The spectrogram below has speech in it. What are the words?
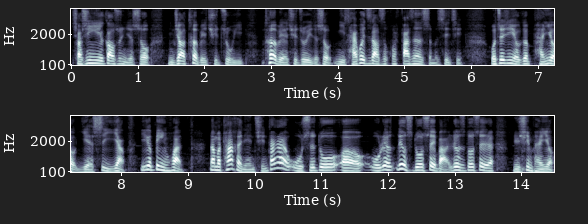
小心翼翼告诉你的时候，你就要特别去注意，特别去注意的时候，你才会知道是会发生了什么事情。我最近有个朋友也是一样，一个病患。那么她很年轻，大概五十多，呃，五六六十多岁吧，六十多岁的女性朋友。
